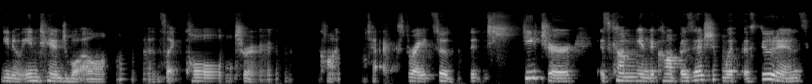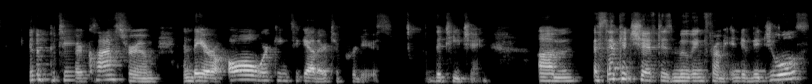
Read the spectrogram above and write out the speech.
you know intangible elements like culture and context, right? So the teacher is coming into composition with the students in a particular classroom, and they are all working together to produce the teaching. Um, a second shift is moving from individuals,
